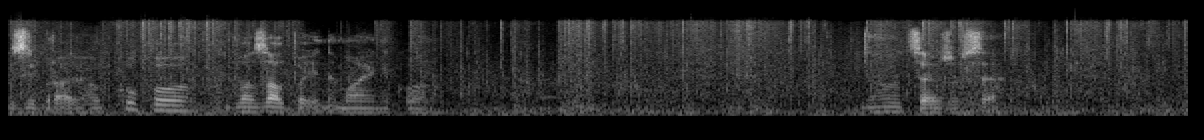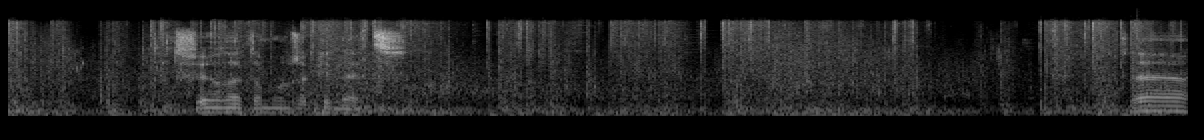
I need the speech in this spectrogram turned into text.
Зібрав його в купу, два залпи і немає нікого. Ну це вже все. Тут фіолетому вже кінець. Це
